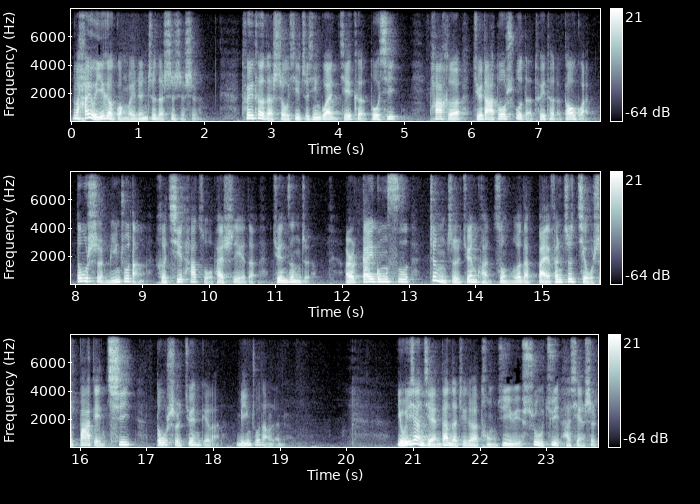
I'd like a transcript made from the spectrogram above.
那么还有一个广为人知的事实是，推特的首席执行官杰克多西，他和绝大多数的推特的高管都是民主党和其他左派事业的捐赠者，而该公司政治捐款总额的百分之九十八点七都是捐给了民主党人。有一项简单的这个统计数据，它显示，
